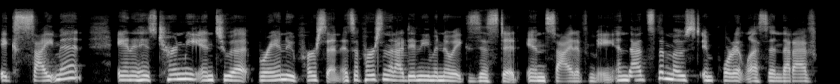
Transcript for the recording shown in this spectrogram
excitement. And it has turned me into a brand new person. It's a person that I didn't even know existed inside of me. And that's the most important lesson that I've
